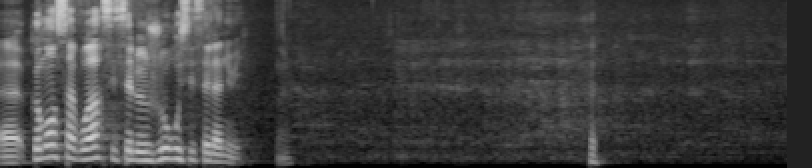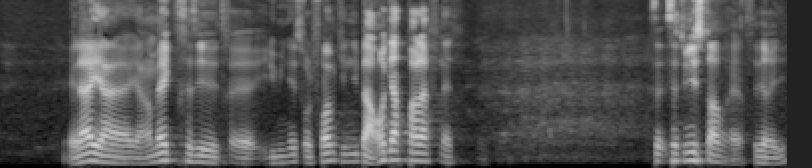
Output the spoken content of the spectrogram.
Euh, comment savoir si c'est le jour ou si c'est la nuit? Et là, il y, a un mec très, illuminé sur le forum qui me dit bah, Regarde par la fenêtre. C'est une histoire vraie, hein, c'est véridique.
